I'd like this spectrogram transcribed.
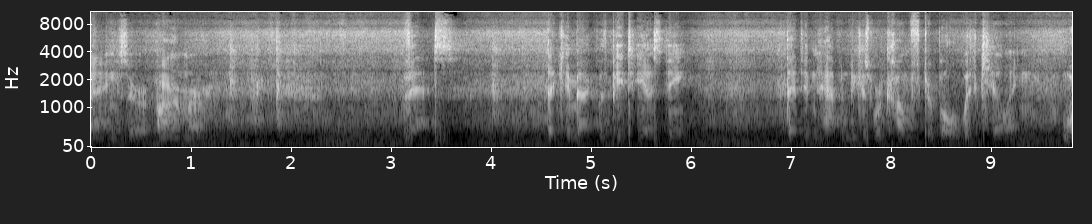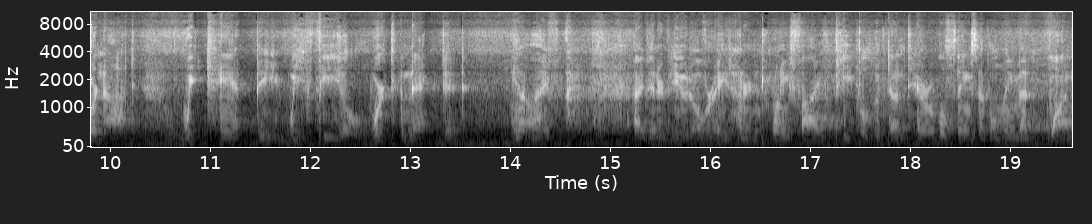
fangs or armor. Vets. They came back with PTSD. That didn't happen because we're comfortable with killing. We're not. We can't be. We feel. We're connected. You know, I've I've interviewed over 825 people who've done terrible things. I've only met one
